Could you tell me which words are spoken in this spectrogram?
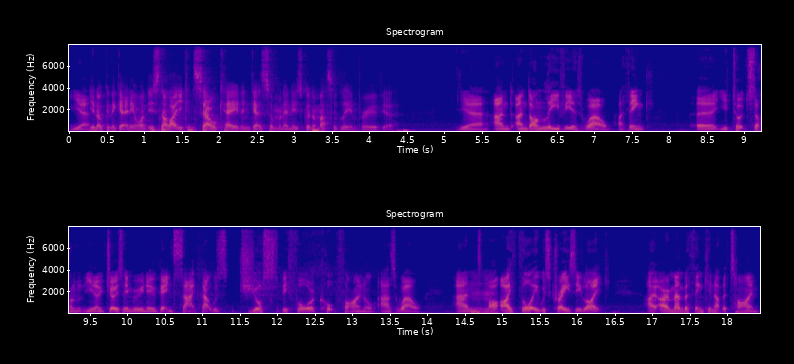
yeah, You're not going to get anyone. It's not like you can sell Kane and get someone in who's going to massively improve you. yeah, and and on Levy as well. I think uh, you touched on you know Jose Mourinho getting sacked. That was just before a cup final as well, and Mhm. I, I thought it was crazy. Like I, I remember thinking at the time,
